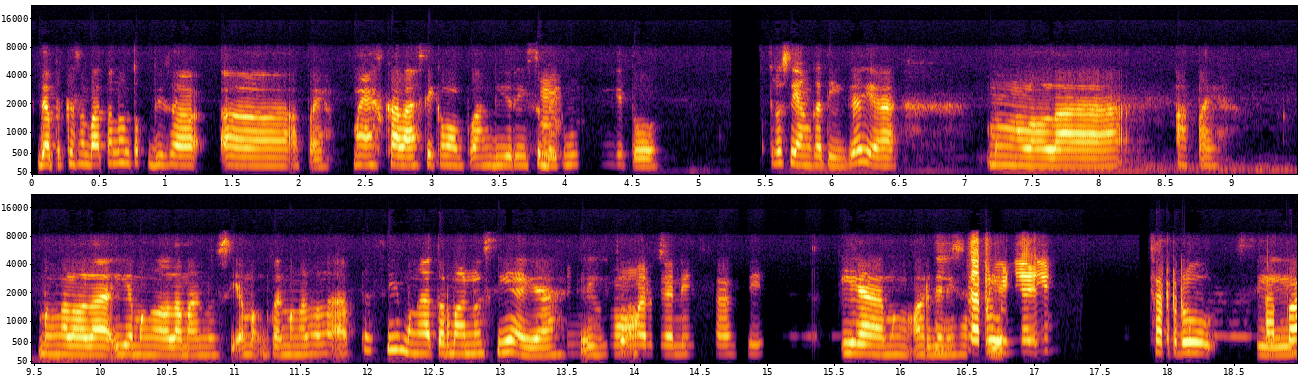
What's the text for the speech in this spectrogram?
dapat kesempatan untuk bisa uh, apa ya mengeskalasi kemampuan diri sebaik hmm. mungkin gitu. Terus yang ketiga ya mengelola apa ya mengelola iya mengelola manusia bukan mengelola apa sih mengatur manusia ya kayak gitu. mengorganisasi. Iya mengorganisasi. Serunya ini seru sih. apa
